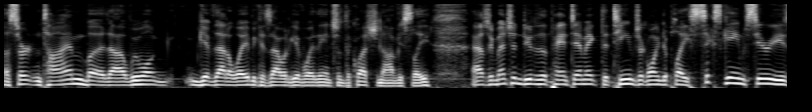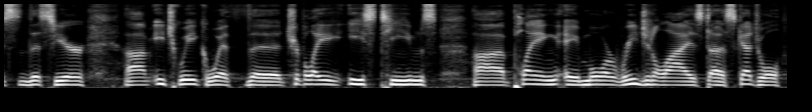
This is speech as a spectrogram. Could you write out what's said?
a certain time but uh, we won't give that away because that would give away the answer to the question obviously. As we mentioned due to the pandemic the teams are going to play six game series this year, um, each week with the AAA East teams uh, playing a more regionalized uh, schedule.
